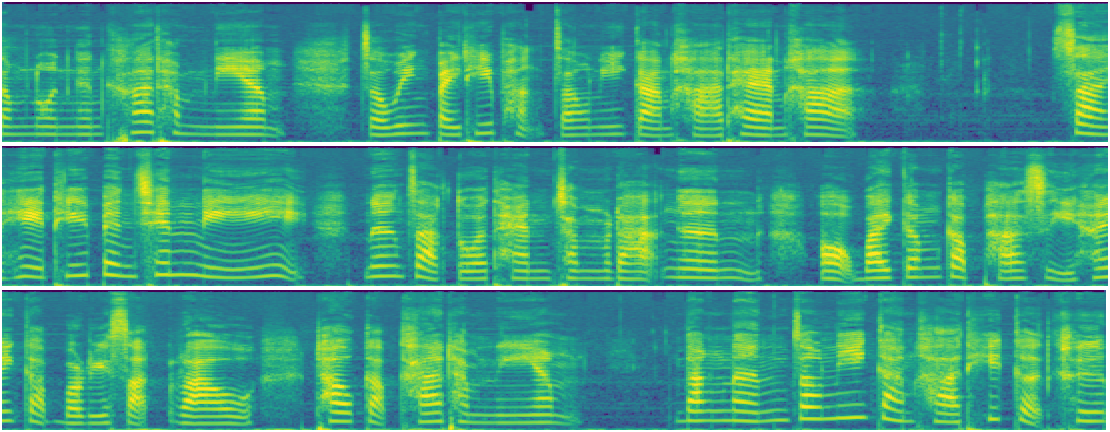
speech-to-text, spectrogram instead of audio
จำนวนเงินค่าธรรมเนียม จะวิ่งไปที่ผังเจ้าหนี้การค้าแทนค่ะสาเหตุที่เป็นเช่นนี้ เนื่องจากตัวแทนชำระเงิน ออกใบกำกับภาษีให้กับบริษัทเรา เท่ากับค่าธรรมเนียม ดังนั้นเจ้าหนี้การค้าที่เกิดขึ้น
